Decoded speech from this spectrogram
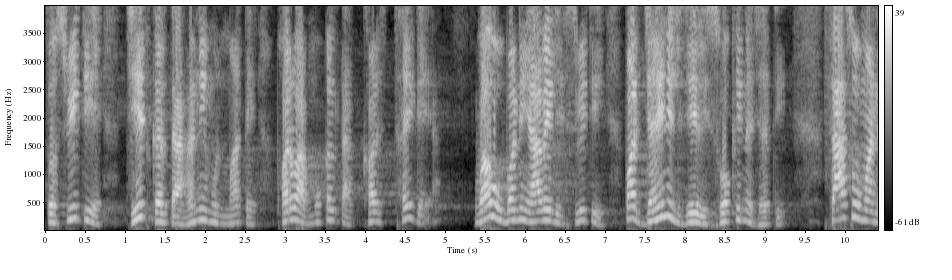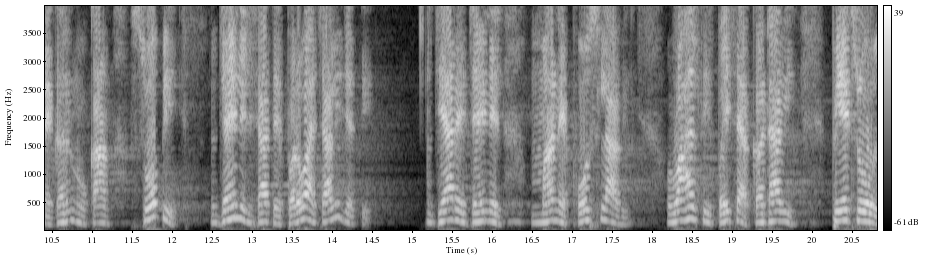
તો સ્વીટીએ જીદ કરતા હનીમૂન માટે ફરવા મોકલતા ખર્ચ થઈ ગયા. વહુ બની આવેલી સ્વીટી પણ જૈનિલ જેવી શોખીન જ હતી. સાસુમાને ઘરનું કામ સોંપી જૈનિલ સાથે પરવા ચાલી જતી. જ્યારે જૈનિલ માને ફોસલાવી, વહાલથી પૈસા કઢાવી, પેટ્રોલ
